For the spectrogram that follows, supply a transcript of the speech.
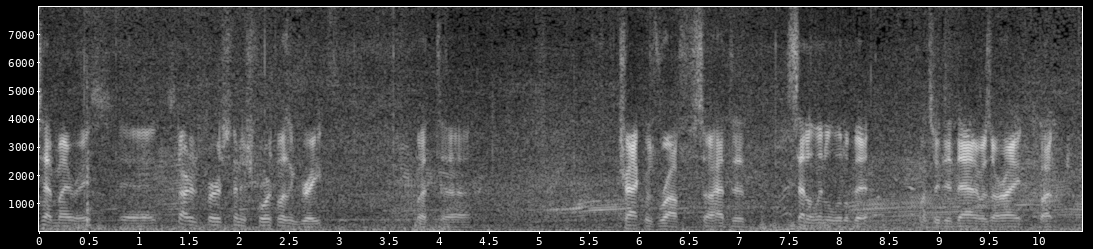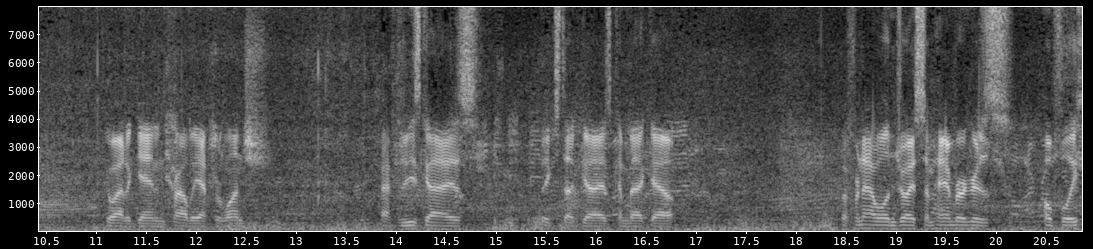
Just had my race. Uh, started first, finished fourth, wasn't great. But uh, track was rough, so I had to settle in a little bit. Once we did that, it was all right. But go out again and probably after lunch, after these guys, big stud guys, come back out. But for now, we'll enjoy some hamburgers, hopefully,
